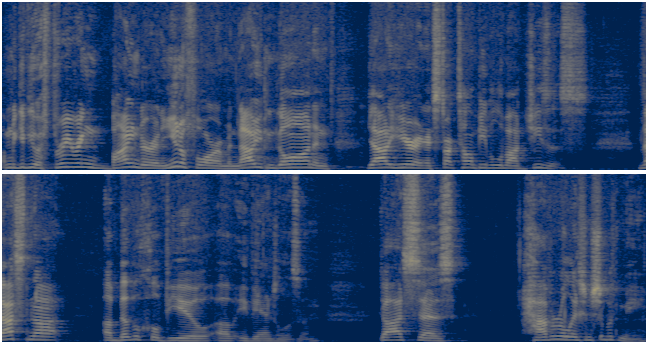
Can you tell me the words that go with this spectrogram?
i'm going to give you a three ring binder and a uniform and now you can go on and get out of here and start telling people about jesus. That's not a biblical view of evangelism. God says have a relationship with me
